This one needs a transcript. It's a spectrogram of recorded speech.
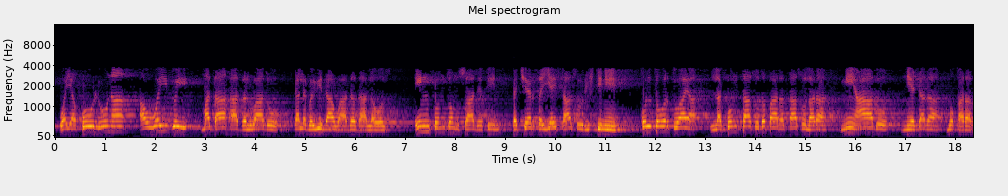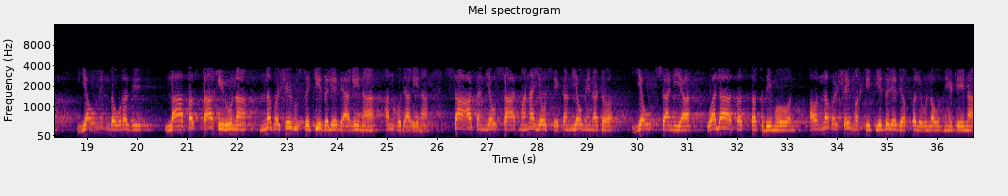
ويقولون او وی دوی متا هذا الوعد کله بوی دا وعده دا لوز ان کنتم صادقین کچرته یی تاسو رښتینی قل تور توایا لکم تاسو د پاره تاسو لرا میعاد نیټه دا مقرر یوم د ورځې لا تستاخرونا نبشر استکی دلې داغینا انه داغینا ساعتا یو ساعت معنا یو سکند یو منټ یو ثانیه ولا تستقدمون او نبشی مخکې کېدلې د خپل لوز نیټه نه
